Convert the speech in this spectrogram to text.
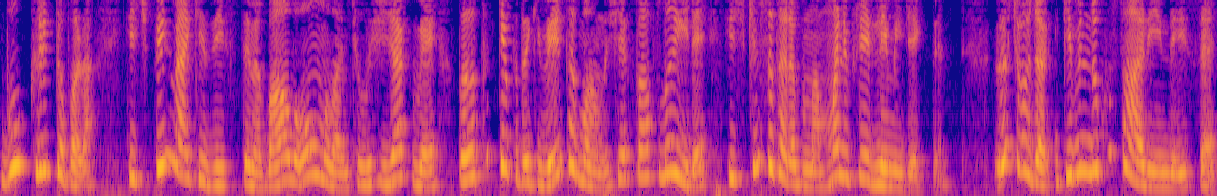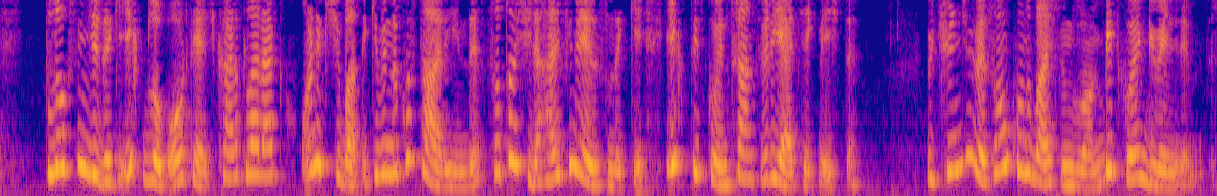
Bu kripto para hiçbir merkezi sisteme bağlı olmadan çalışacak ve dağıtık yapıdaki veri tabanlı şeffaflığı ile hiç kimse tarafından manipüle edilemeyecekti. 3 Ocak 2009 tarihinde ise blok zincirdeki ilk blok ortaya çıkartılarak 12 Şubat 2009 tarihinde Satoshi ile Halfine arasındaki ilk Bitcoin transferi gerçekleşti. Üçüncü ve son konu başlığımız olan Bitcoin güvenilir midir?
